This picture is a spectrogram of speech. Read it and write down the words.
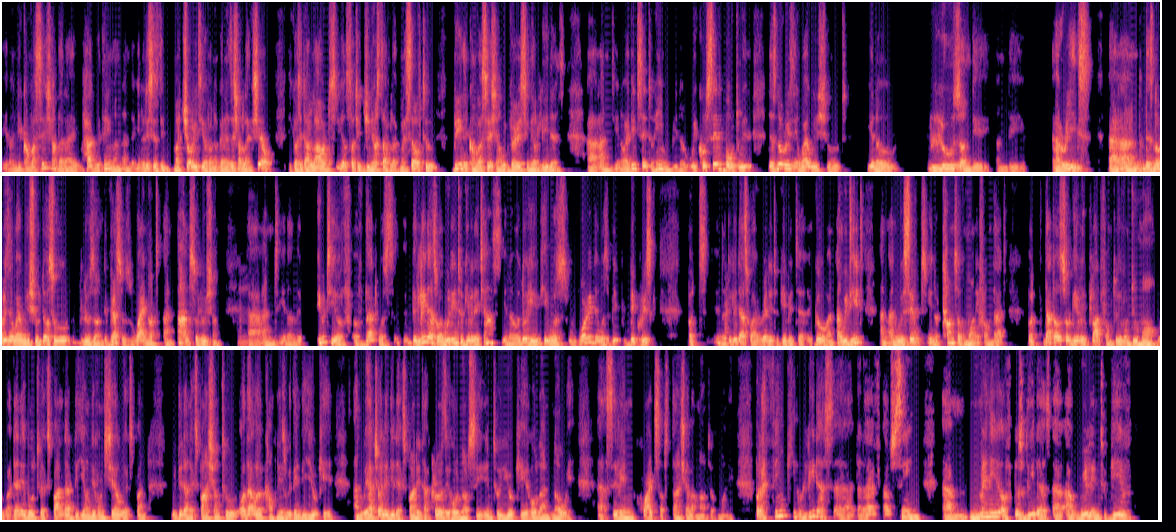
you know, in the conversation that I had with him, and, and you know, this is the maturity of an organization like Shell, because it allowed you know, such a junior staff like myself to be in a conversation with very senior leaders. Uh, and you know, I did say to him, you know, we could save both. We, there's no reason why we should, you know, lose on the on the rigs uh, and there's no reason why we should also lose on the vessels. Why not an armed solution? Mm. Uh, and you know the beauty of of that was the leaders were willing to give it a chance. You know, although he he was worried there was a big big risk, but you know the leaders were ready to give it a, a go, and, and we did, and and we saved you know tons of money from that. But that also gave a platform to even do more. We were then able to expand that beyond even Shell. We expand we did an expansion to other oil companies within the UK, and we actually did expand it across the whole North Sea into UK, Holland, Norway, uh, saving quite substantial amount of money. But I think you know leaders uh, that I've, I've seen, um, many of those leaders are, are, willing to give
